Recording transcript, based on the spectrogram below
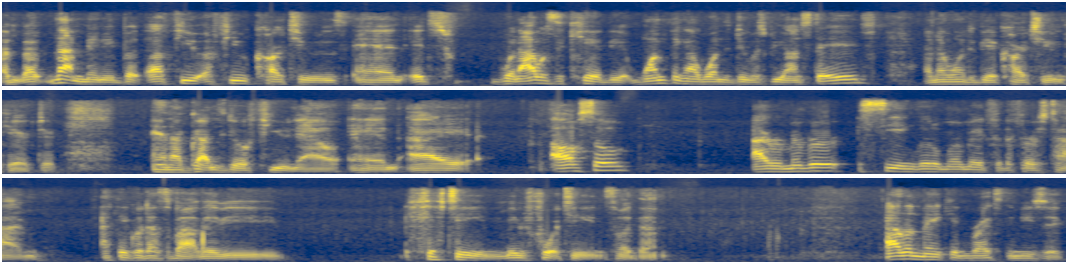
uh, not many, but a few, a few cartoons. And it's when I was a kid, the one thing I wanted to do was be on stage, and I wanted to be a cartoon character. And I've gotten to do a few now. And I also, I remember seeing Little Mermaid for the first time. I think when I was about maybe 15, maybe 14, something like that. Alan Menken writes the music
